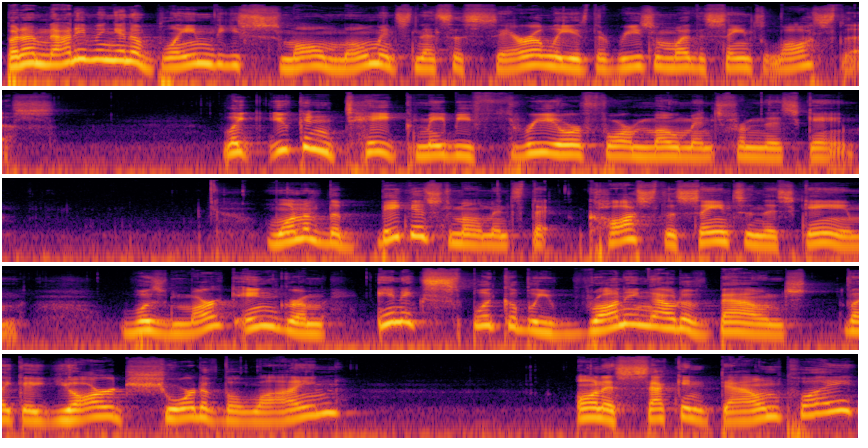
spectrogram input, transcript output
But I'm not even going to blame these small moments necessarily as the reason why the Saints lost this. Like, you can take maybe three or four moments from this game one of the biggest moments that cost the Saints in this game was Mark Ingram inexplicably running out of bounds like a yard short of the line on a second down play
